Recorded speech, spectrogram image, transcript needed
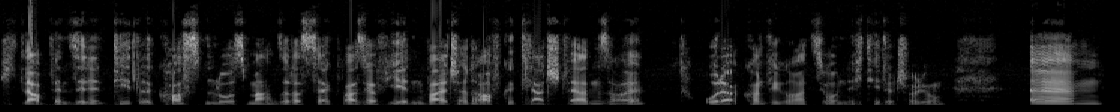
Ich glaube, wenn sie den Titel kostenlos machen, sodass der quasi auf jeden Vulture draufgeklatscht werden soll, oder Konfiguration, nicht Titel, Entschuldigung, ähm,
